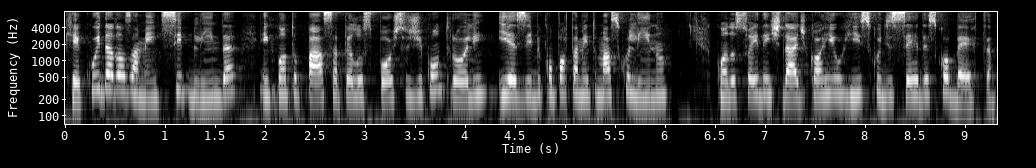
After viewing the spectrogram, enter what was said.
que cuidadosamente se blinda enquanto passa pelos postos de controle e exibe comportamento masculino quando sua identidade corre o risco de ser descoberta.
